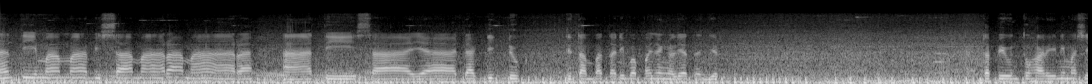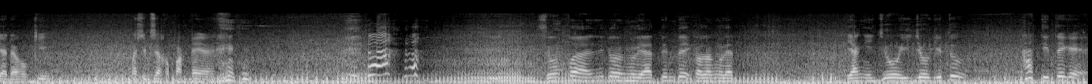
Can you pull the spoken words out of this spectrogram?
Nanti mama bisa marah-marah. Hati saya dagdikduk ditambah tadi bapaknya ngeliat anjir. Tapi untuk hari ini masih ada hoki. Masih bisa kepake ya. Sumpah ini kalau ngeliatin teh kalau ngeliat yang hijau-hijau gitu hati teh kayak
